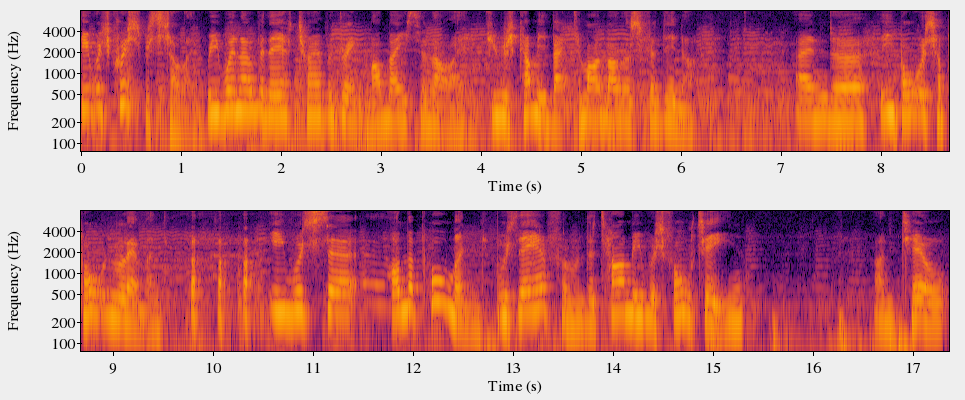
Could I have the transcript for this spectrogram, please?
It was Christmas time. We went over there to have a drink, my mate and I. She was coming back to my mother's for dinner. And uh, he bought us a port and lemon. he was uh, on the Pullman. He was there from the time he was 14 until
